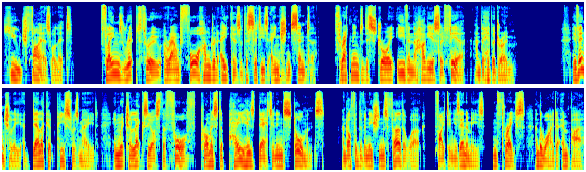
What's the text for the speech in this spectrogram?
huge fires were lit. Flames ripped through around 400 acres of the city's ancient centre, threatening to destroy even the Hagia Sophia and the Hippodrome. Eventually, a delicate peace was made, in which Alexios IV promised to pay his debt in instalments and offered the Venetians further work, fighting his enemies in Thrace and the wider empire.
